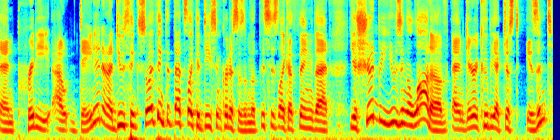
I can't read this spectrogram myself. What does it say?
and pretty outdated. And I do think so. I think that that's like a decent criticism that this is like a thing that you should be using a lot of, and Gary Kubiak just isn't.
